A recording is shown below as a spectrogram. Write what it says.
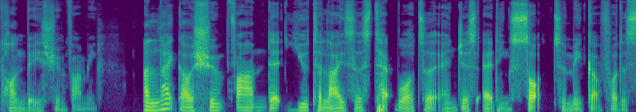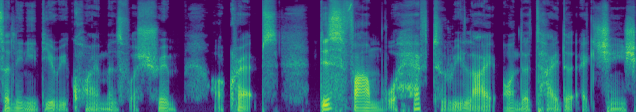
pond-based shrimp farming. Unlike our shrimp farm that utilizes tap water and just adding salt to make up for the salinity requirements for shrimp or crabs, this farm will have to rely on the tidal exchange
